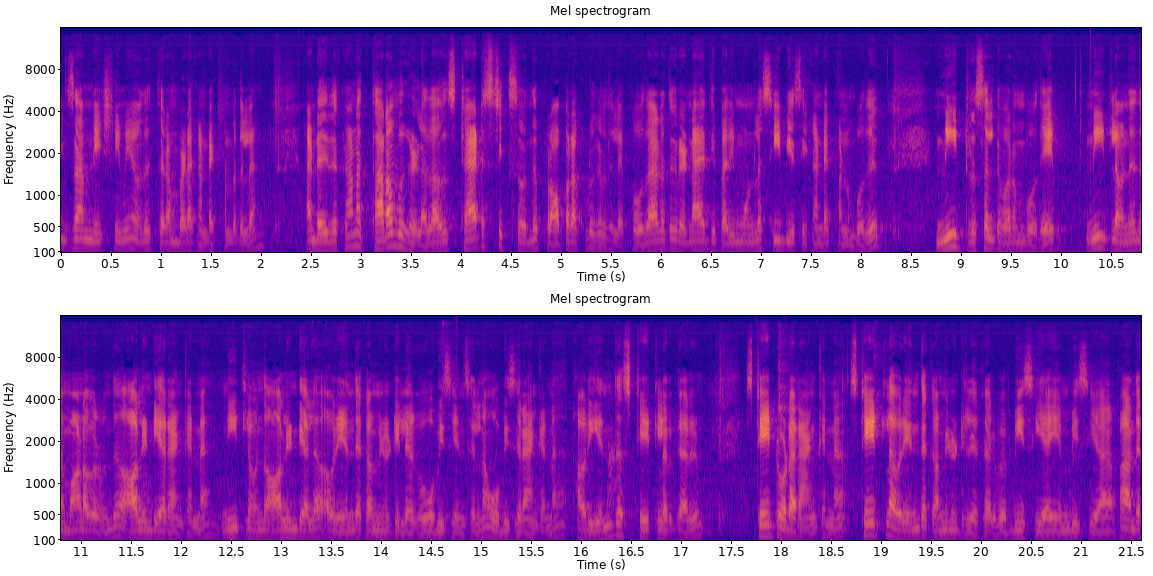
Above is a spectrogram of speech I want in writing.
எக்ஸாமினேஷனையுமே வந்து திறம்பட கண்டக்ட் பண்ணுறதில்ல அண்ட் இதற்கான தரவுகள் அதாவது ஸ்டாட்டிஸ்டிக்ஸ் வந்து ப்ராப்பராக கொடுக்குறதில்ல. இப்போ உதாரணத்துக்கு ரெண்டாயிரத்தி பதிமூணில் சிபிஎஸ்சி கண்டக்ட் பண்ணும்போது நீட் ரிசல்ட் வரும்போதே நீட்டில் வந்து இந்த மாணவர் வந்து ஆல் இந்தியா ரேங்க் என்ன? நீட்டில் வந்து ஆல் இந்தியாவில் அவர் எந்த கம்யூனிட்டியில் இருக்க ஓபிசி என்சிஎல்னா ஓபிசி ரேங்க் என்ன? அவர் எந்த ஸ்டேட்டில் இருக்கார்? ஸ்டேட்டோட ரேங்க் என்ன? ஸ்டேட்டில் அவர் எந்த கம்யூனிட்டியில் இருக்கார்? இப்போ பிசிஐ எம்பிசிஆ அப்போ அந்த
